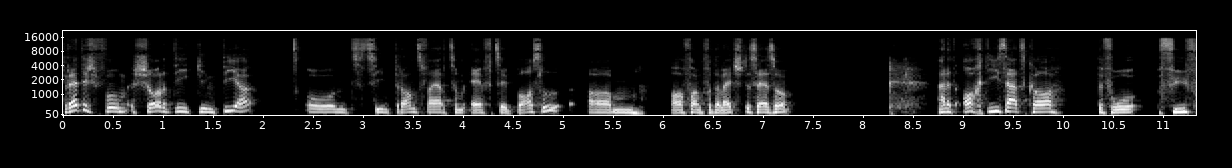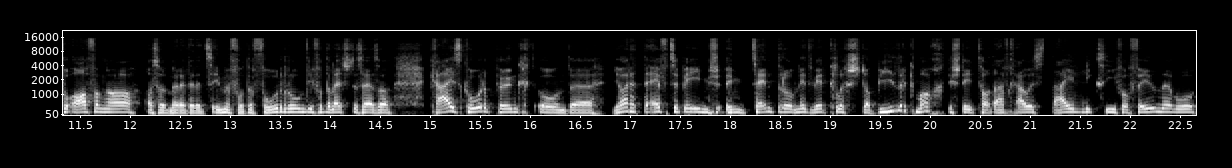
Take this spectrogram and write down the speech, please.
Der Rede ist vom Jordi Gintia und sein Transfer zum FC Basel am Anfang der letzten Saison. Er hat acht Einsätze gehabt, davon fünf von Anfang an. Also wir reden jetzt immer von der Vorrunde der letzten Saison. Kein Scorepunkt und äh, ja, er hat den FCB im, im Zentrum nicht wirklich stabiler gemacht. Es steht halt einfach auch ein Teil von Filmen, wo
